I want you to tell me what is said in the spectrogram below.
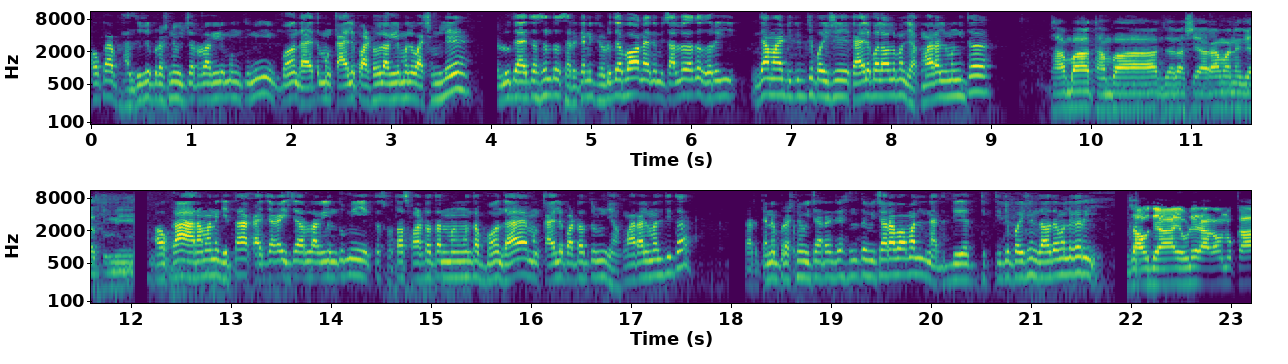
अहो काय फालतूचे प्रश्न विचारू लागले मग तुम्ही? बंद आहे तर मग कायले पाठवू लागले मला वाशिमले? खेळू द्यायचं असेल तर सरकारने खेळू द्या बा नाही मी चाललो जातो घरी. द्या माझ्या तिकीटचे पैसे. कायले बोलावलं मग? झक मारायला मग इथं. थांबा थांबा. जराशे आरामाने घ्या तुम्ही. अहो काय आरामाने घेता? काय काय विचारू लागले तुम्ही? एक तर स्वतःच पाठवता मग. म्हणता बंद आहे मग कायले पाठवतो तुम्ही? झक मारायला मला तिथं. सरकारने प्रश्न विचारायचे असेल तर विचारा बा मला नाही तिकीटचे पैसे जाऊ द्या मला घरी. जाऊ द्या एवढे रागावू नका.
